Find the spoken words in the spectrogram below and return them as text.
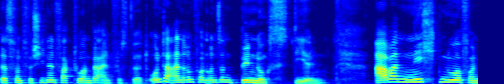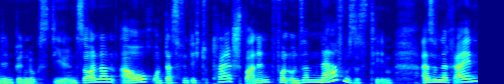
das von verschiedenen Faktoren beeinflusst wird. Unter anderem von unseren Bindungsstilen. Aber nicht nur von den Bindungsstilen, sondern auch, und das finde ich total spannend, von unserem Nervensystem. Also eine rein,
